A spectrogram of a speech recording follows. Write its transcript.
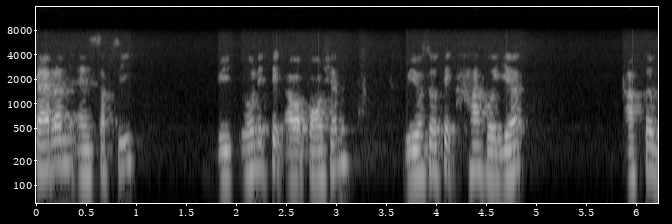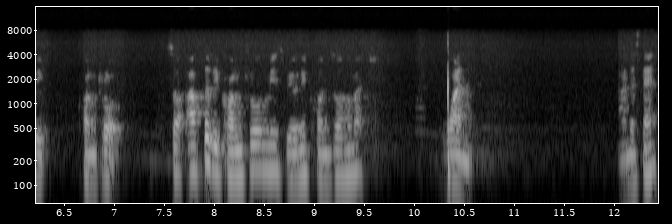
parent and subsidy we only take our portion. We also take half a year after we control. So after we control means we only console how much? One understand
